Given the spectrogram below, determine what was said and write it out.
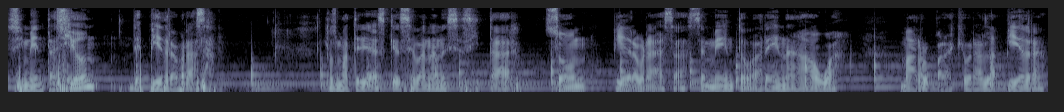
Cimentación de piedra brasa. Los materiales que se van a necesitar son piedra brasa, cemento, arena, agua, marro para quebrar la piedra,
